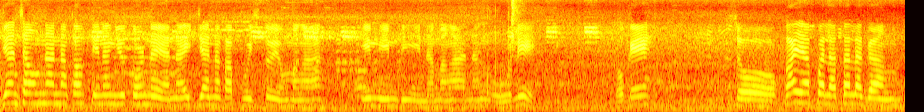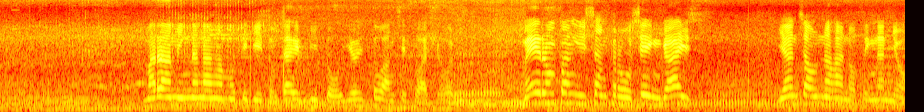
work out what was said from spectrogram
dyan sa unahan ng kaunti ng U-turn na yan, ay dyan nakapwesto yung mga MMDE na mga nang uli. Okay? So, kaya pala talagang maraming nangangamuti dito dahil dito, ito ang sitwasyon. Mayroon pang isang crossing, guys. Yan sa unahan, oh, tingnan nyo.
